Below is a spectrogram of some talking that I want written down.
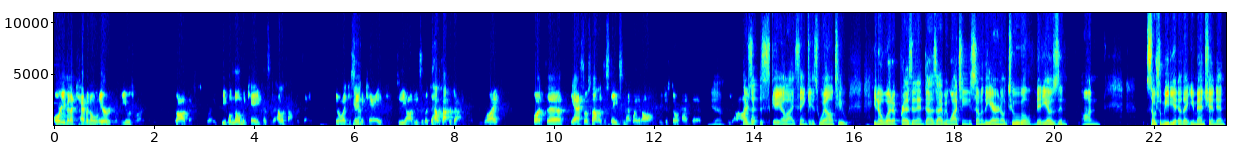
or even a Kevin O'Leary when he was running, God, that's great. People know MacKay because of the helicopter thing. They're like you say, yeah. MacKay to the audience, like the helicopter guy, right? But uh, yeah, so it's not like the states in that way at all. We just don't have the. Yeah. The, There's a scale, I think, as well to, you know, what a president does. I've been watching some of the Erin O'Toole videos and on social media that you mentioned, and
